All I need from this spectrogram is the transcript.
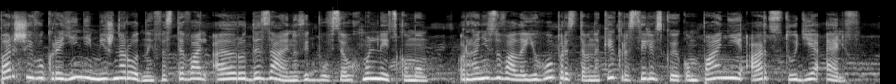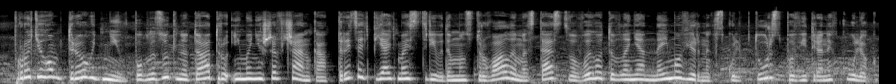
Перший в Україні міжнародний фестиваль аеродизайну відбувся у Хмельницькому. Організували його представники красилівської компанії Арт-студія Ельф. Протягом трьох днів поблизу кінотеатру імені Шевченка 35 майстрів демонстрували мистецтво виготовлення неймовірних скульптур з повітряних кульок.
